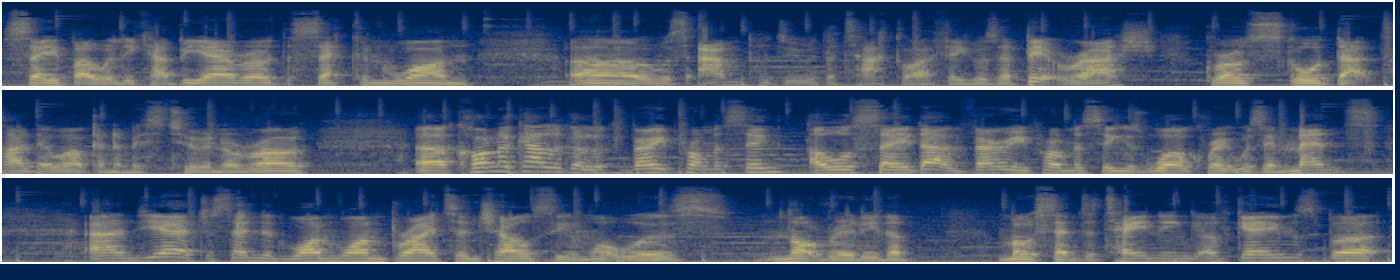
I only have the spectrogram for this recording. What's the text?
saved by Willy Caballero. The second one uh, was Ampadu with the tackle, I think. It was a bit rash. Gross scored that time. They weren't going to miss two in a row. Uh, Conor Gallagher looked very promising. I will say that. Very promising. His work rate was immense. And yeah, just ended 1-1 Brighton Chelsea in what was not really the most entertaining of games, but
